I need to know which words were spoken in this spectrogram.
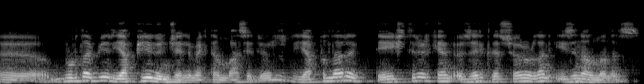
Ee, burada bir yapıyı güncellemekten bahsediyoruz. Yapıları değiştirirken özellikle server'dan izin almanız,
